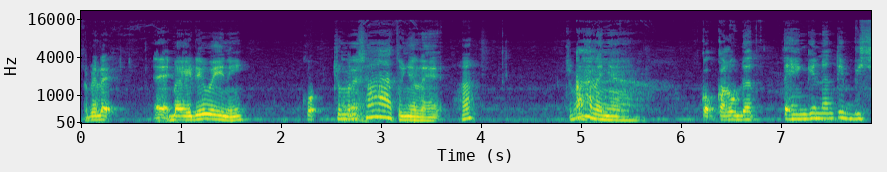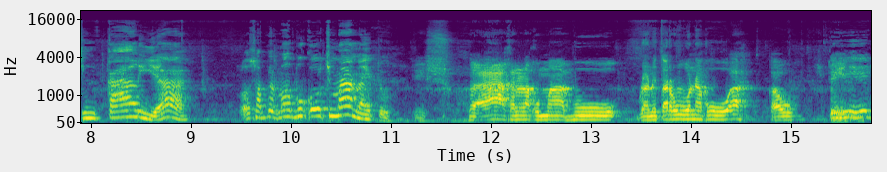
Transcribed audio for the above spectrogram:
Tapi Lek, Eh. by the way ini, kok cuma Apa? satunya Lek? Hah? Gimana nya? kok kalau udah tengge nanti bising kali ya. Kalau sampai mabuk kau cemana itu? Ish, akan lah aku mabuk. Berani taruhan aku ah kau. Eh,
